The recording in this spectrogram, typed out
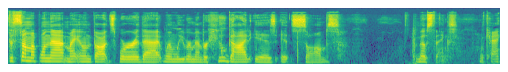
to sum up on that, my own thoughts were that when we remember who God is, it solves most things. Okay.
